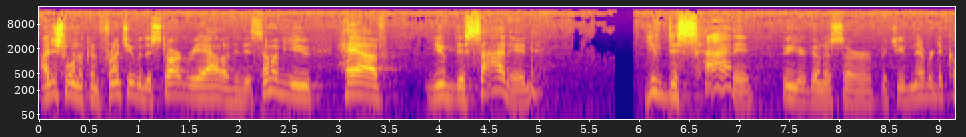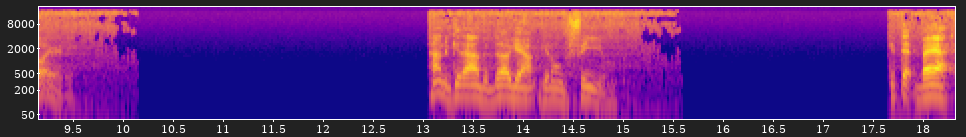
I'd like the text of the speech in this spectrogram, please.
I just want to confront you with the stark reality that some of you have, you've decided, you've decided who you're going to serve, but you've never declared it. Time to get out of the dugout and get on the field. Get that bat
